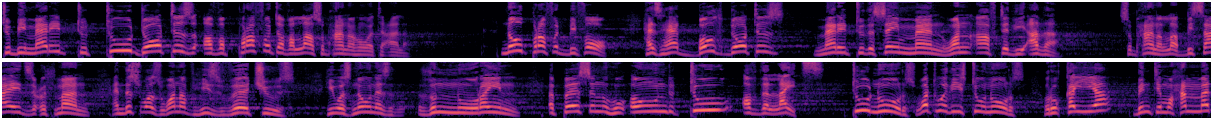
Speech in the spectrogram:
to be married to two daughters of a prophet of Allah subhanahu wa ta'ala. No prophet before has had both daughters married to the same man, one after the other. Subhanallah. Besides Uthman, and this was one of his virtues. He was known as Dhunnurain, a person who owned two of the lights, two noors. What were these two noors? Ruqayya bint Muhammad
